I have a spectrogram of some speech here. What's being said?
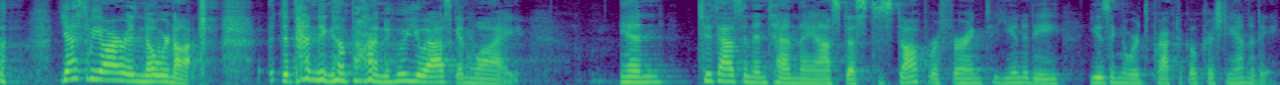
yes, we are, and no, we're not, depending upon who you ask and why. In 2010, they asked us to stop referring to unity using the words practical Christianity.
